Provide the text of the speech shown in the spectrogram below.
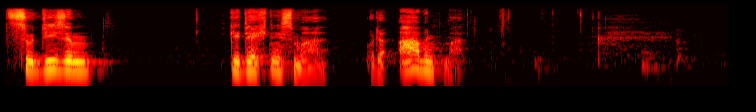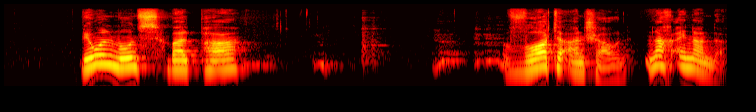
zu diesem Gedächtnismahl oder Abendmahl? Wir wollen uns mal ein paar Worte anschauen, nacheinander.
